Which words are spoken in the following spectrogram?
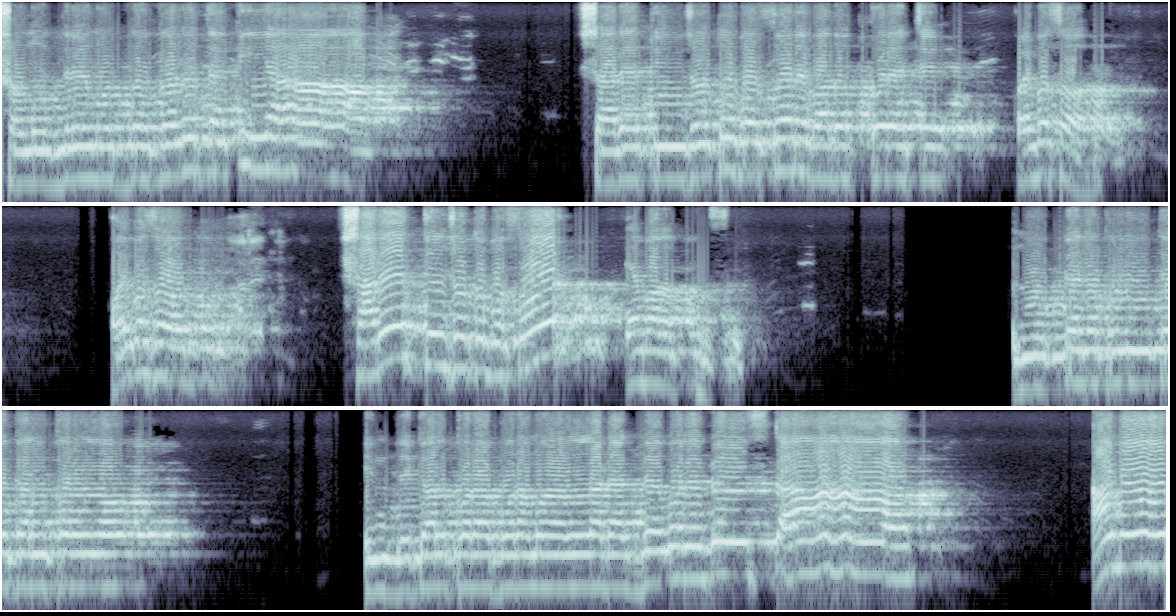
সমুদ্রের মধ্যে করে তাকিয়া সাড়ে তিনশত বছর ইবাদত করেছে। কয় বছর? কয় বছর? সাড়ে তিনশত বছর এবাদত করছে। লোকটা যখন ইন্তেকাল করল, ইন্তেকাল করার পর আমার আল্লাহ ডাক দিয়ে বলে ফেরেশতা আমার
